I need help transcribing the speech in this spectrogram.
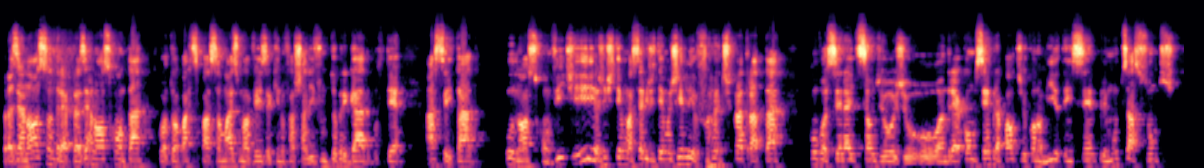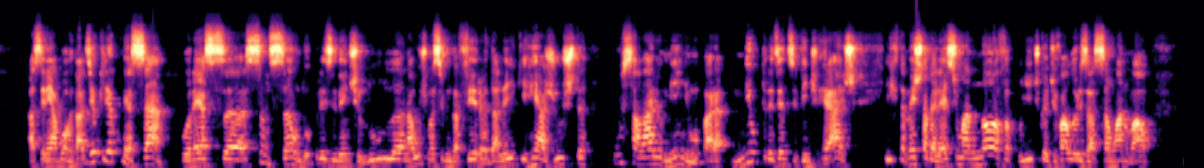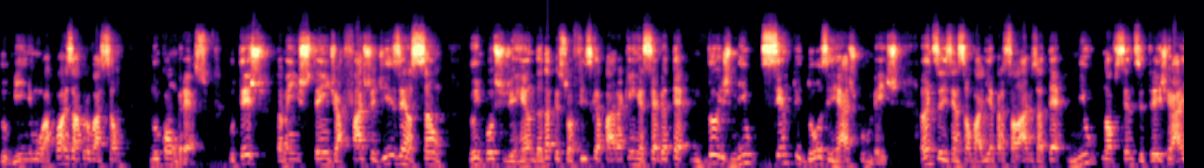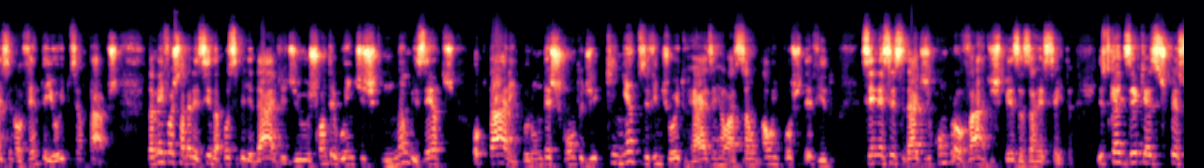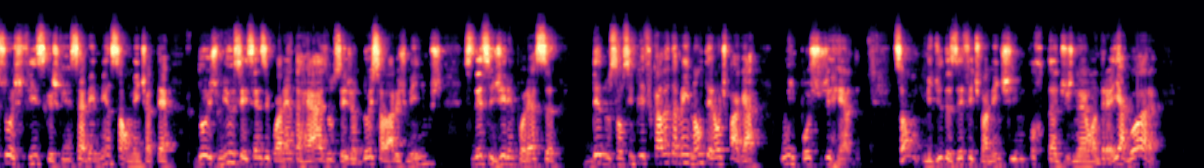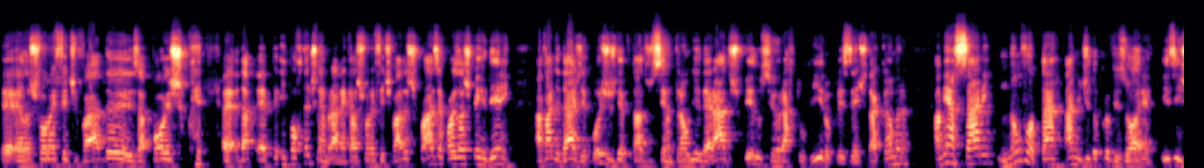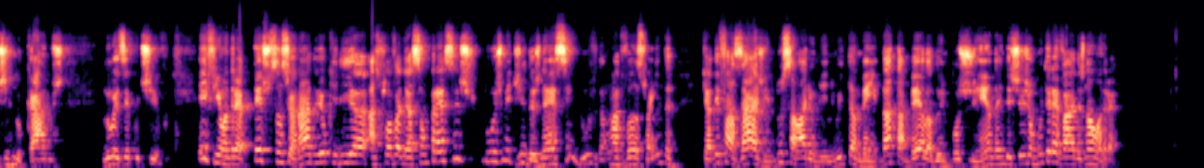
Prazer é nosso, André. Prazer é nosso contar com a tua participação mais uma vez aqui no Faixa Livre. Muito obrigado por ter aceitado o nosso convite. E a gente tem uma série de temas relevantes para tratar com você na edição de hoje. O André, como sempre, a pauta de economia tem sempre muitos assuntos a serem abordados. Eu queria começar por essa sanção do presidente Lula na última segunda-feira da lei que reajusta o salário mínimo para R$ 1.320 e que também estabelece uma nova política de valorização anual do mínimo após a aprovação no Congresso. O texto também estende a faixa de isenção do imposto de renda da pessoa física para quem recebe até R$ 2.112 por mês. Antes, a isenção valia para salários até R$ 1.903,98. Também foi estabelecida a possibilidade de os contribuintes não isentos optarem por um desconto de 528 reais em relação ao imposto devido, sem necessidade de comprovar despesas à Receita. Isso quer dizer que as pessoas físicas que recebem mensalmente até R$ 2.640, ou seja, dois salários mínimos, se decidirem por essa dedução simplificada, também não terão de pagar o imposto de renda. São medidas efetivamente importantes, não é, André? E agora, é, elas foram efetivadas após. É, é, importante lembrar né, que elas foram efetivadas quase após elas perderem a validade, depois dos deputados do Centrão, liderados pelo senhor Arthur Lira, o presidente da Câmara, ameaçarem não votar a medida provisória, exigindo cargos no Executivo. Enfim, André, texto sancionado eu queria a sua avaliação para essas duas medidas, né? Sem dúvida, um avanço ainda que a defasagem do salário mínimo e também da tabela do imposto de renda ainda estejam muito elevadas, não, André?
